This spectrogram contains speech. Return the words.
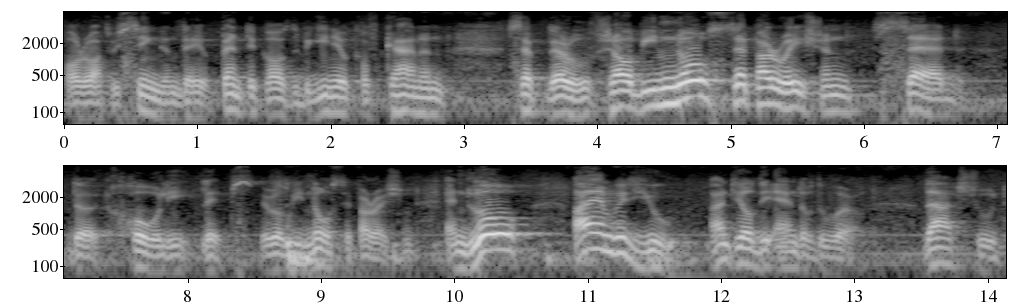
or what we sing in the day of Pentecost, the beginning of canon, there shall be no separation, said the holy lips. There will be no separation. And lo, I am with you until the end of the world. That should,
